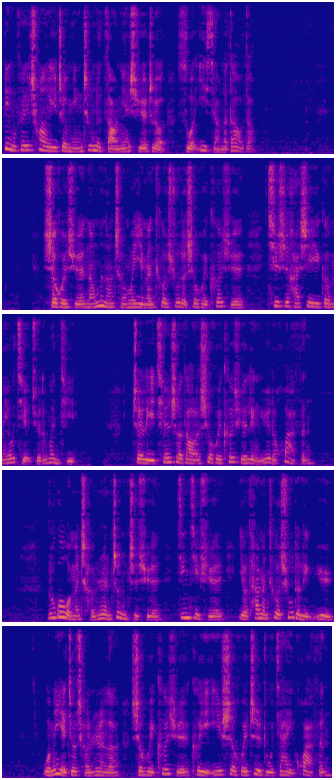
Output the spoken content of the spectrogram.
并非创立这名称的早年学者所臆想得到的。社会学能不能成为一门特殊的社会科学，其实还是一个没有解决的问题。这里牵涉到了社会科学领域的划分。如果我们承认政治学、经济学有他们特殊的领域，我们也就承认了社会科学可以依社会制度加以划分。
